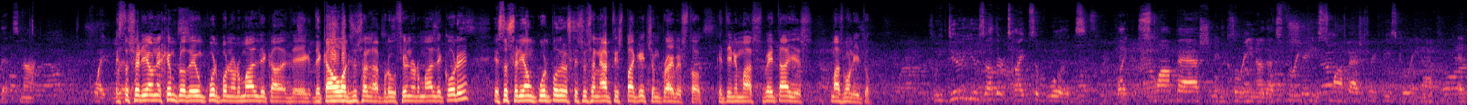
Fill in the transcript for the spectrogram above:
that's not Esto sería un ejemplo de un cuerpo normal de, de, de caoba que se usa en la producción normal de core. Esto sería un cuerpo de los que se usan en Artist Package o en Private Stock, que tiene más beta y es más bonito. We do use other types of woods, like swamp ash and carina. That's three-piece swamp ash, three-piece carina, and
